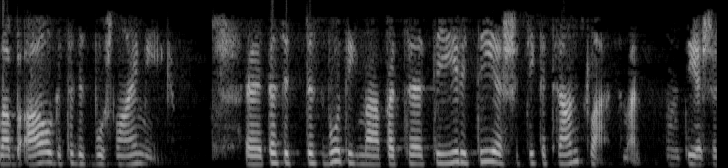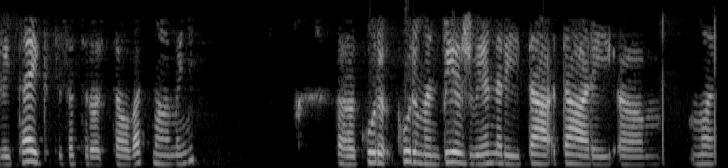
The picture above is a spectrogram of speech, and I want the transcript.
laba alga, tad es būšu laimīga. Tas ir, tas būtībā pat tīri tieši tika translēts man. Un tieši arī teikts, es atceros savu vecmāmiņu, kura, kura man bieži vien arī tā, tā arī um, man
